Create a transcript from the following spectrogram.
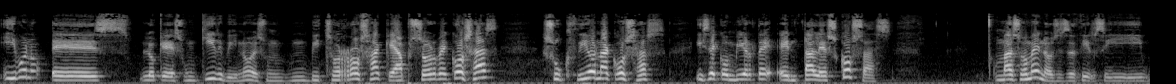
Y bueno, es lo que es un Kirby, ¿no? Es un bicho rosa que absorbe cosas, succiona cosas y se convierte en tales cosas. Más o menos, es decir, si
